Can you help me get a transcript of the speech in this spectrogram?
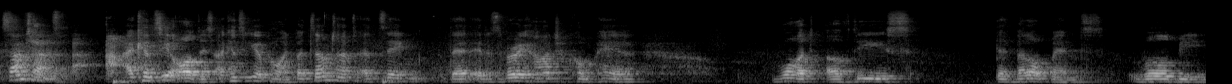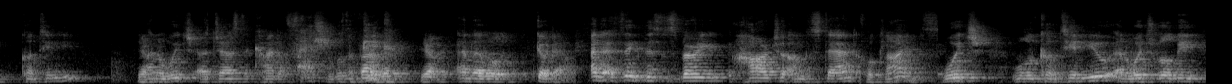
sometimes I, I can see all this, I can see your point, but sometimes I think that it is very hard to compare what of these developments will be continued yeah. and which are just a kind of fashion with a peak yeah. and they will go down. And I think this is very hard to understand for clients, which will continue and which will be,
